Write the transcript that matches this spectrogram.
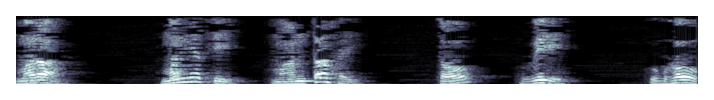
मरा मन्यते मानता है तो वे उभव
